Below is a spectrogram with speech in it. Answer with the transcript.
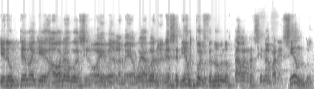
Que era un tema que ahora a decir, oye, bueno, la media wea. Bueno, en ese tiempo el fenómeno estaba recién apareciendo.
